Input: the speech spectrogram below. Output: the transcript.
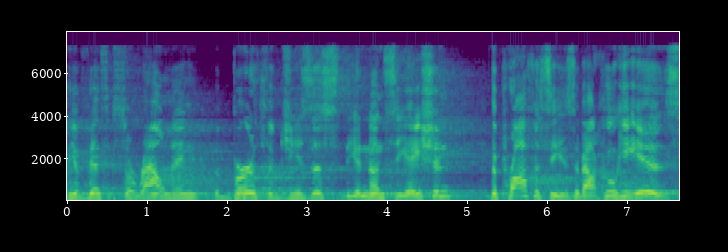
the events surrounding the birth of Jesus, the Annunciation the prophecies about who he is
